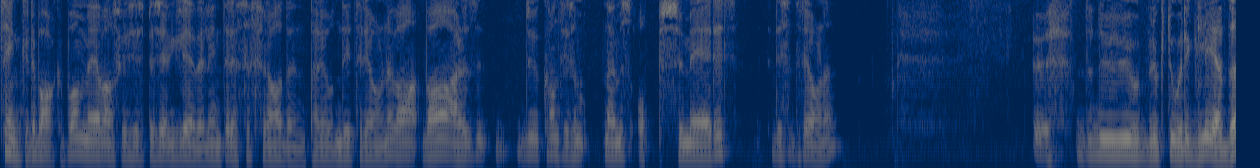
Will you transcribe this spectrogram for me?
tenker tilbake på med hva skal vi si, spesiell glede eller interesse fra den perioden, de tre årene, hva, hva er det du kan si som nærmest oppsummerer disse tre årene? Du brukte ordet glede,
